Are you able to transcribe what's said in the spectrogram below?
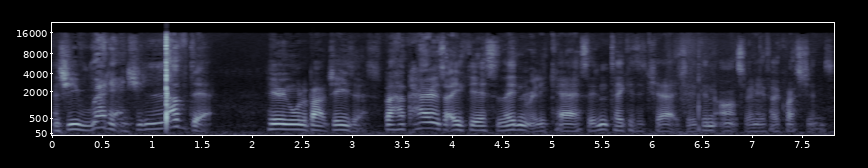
and she read it and she loved it hearing all about Jesus. But her parents are atheists and they didn't really care, so they didn't take her to church, they didn't answer any of her questions.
